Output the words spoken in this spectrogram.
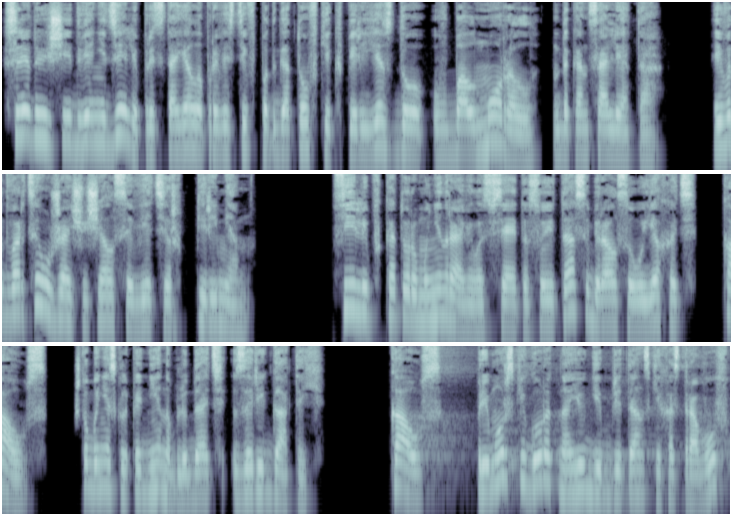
Следующие две недели предстояло провести в подготовке к переезду в Балморал до конца лета, и во дворце уже ощущался ветер перемен. Филипп, которому не нравилась вся эта суета, собирался уехать в Каус, чтобы несколько дней наблюдать за регатой. Каус — приморский город на юге Британских островов,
